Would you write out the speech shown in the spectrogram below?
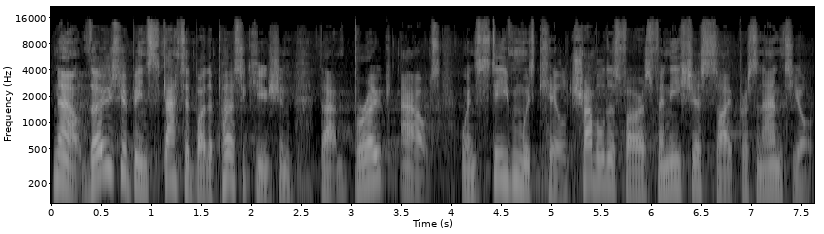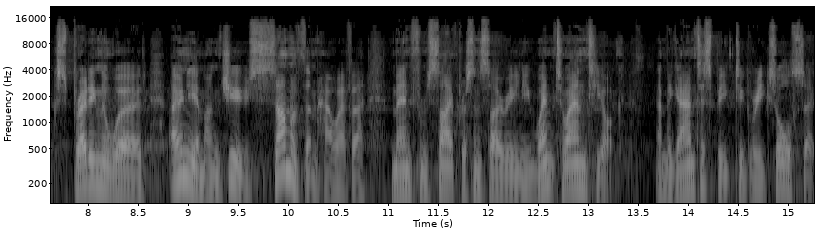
Now, those who had been scattered by the persecution that broke out when Stephen was killed traveled as far as Phoenicia, Cyprus, and Antioch, spreading the word only among Jews. Some of them, however, men from Cyprus and Cyrene, went to Antioch and began to speak to Greeks also,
